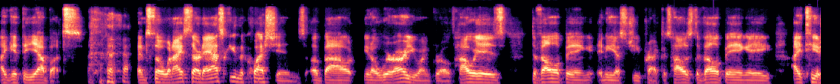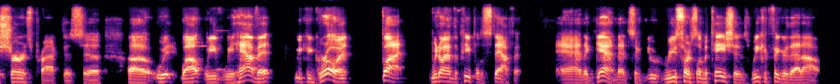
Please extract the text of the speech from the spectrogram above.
I get the yeah buts. and so when I start asking the questions about, you know, where are you on growth? How is developing an ESG practice? How is developing a IT assurance practice? Uh, uh, we, well, we we have it. We could grow it, but we don't have the people to staff it. And again, that's a resource limitations. We could figure that out.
